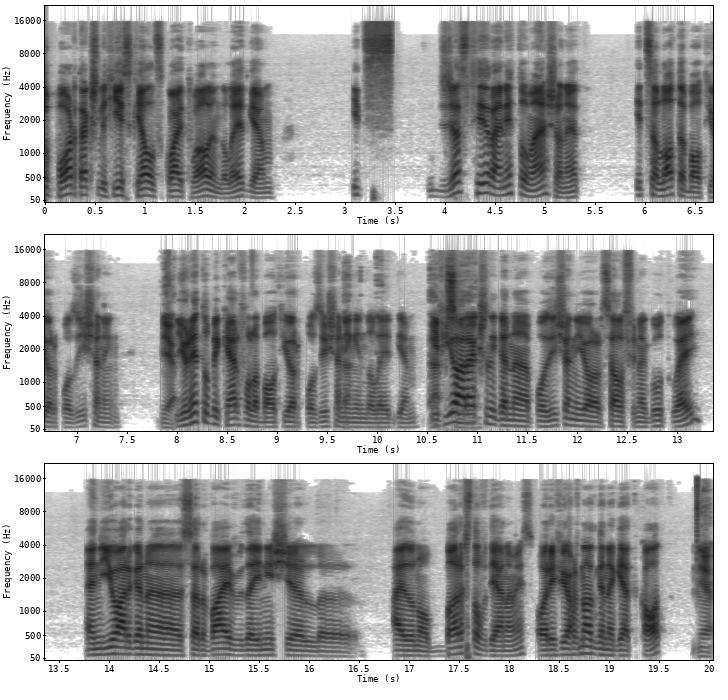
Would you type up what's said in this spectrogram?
support, actually, he scales quite well in the late game. It's just here, I need to mention it. It's a lot about your positioning. Yeah. You need to be careful about your positioning in the late game. Absolutely. If you are actually gonna position yourself in a good way, and you are gonna survive the initial, uh, I don't know, burst of the enemies, or if you are not gonna get caught, Yeah,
